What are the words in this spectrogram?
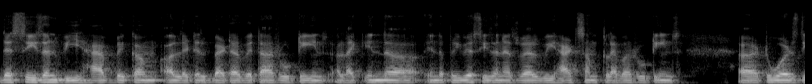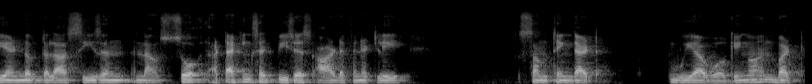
This season we have become a little better with our routines. Like in the in the previous season as well, we had some clever routines uh, towards the end of the last season. Now, so attacking set pieces are definitely something that we are working on, but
